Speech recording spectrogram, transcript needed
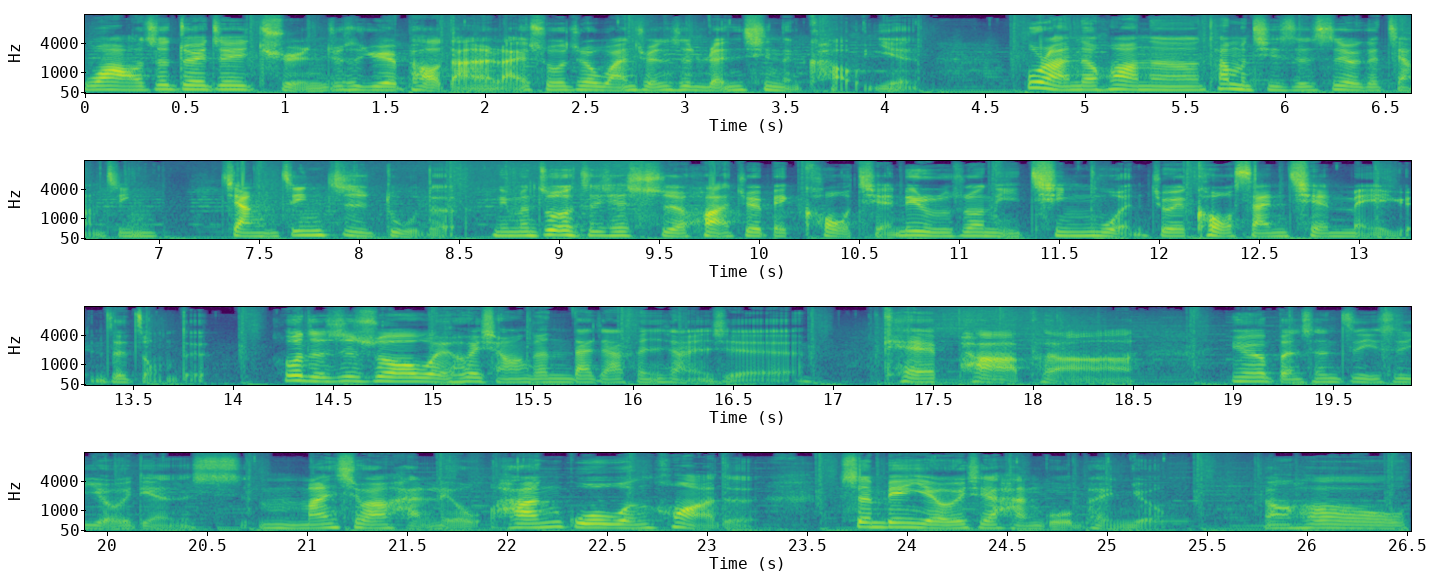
哇，这对这一群就是约炮达人来说，就完全是人性的考验。不然的话呢，他们其实是有一个奖金奖金制度的。你们做这些事的话，就会被扣钱。例如说，你亲吻就会扣三千美元这种的，或者是说我也会想要跟大家分享一些 K-pop 啊，因为我本身自己是有一点嗯蛮喜欢韩流韩国文化的，身边也有一些韩国朋友，然后。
